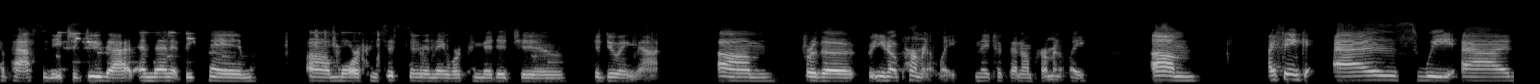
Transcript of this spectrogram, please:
capacity to do that. And then it became um, more consistent and they were committed to, to doing that um, for the, you know, permanently. And they took that on permanently. Um, I think as we add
